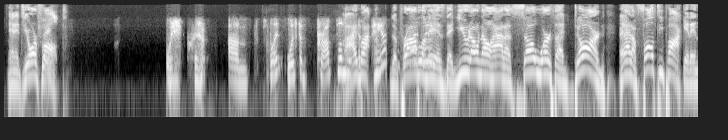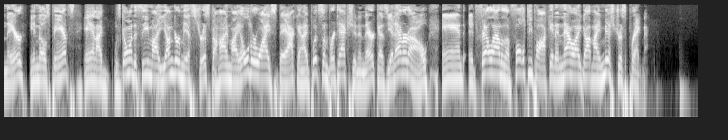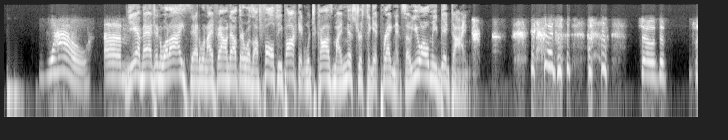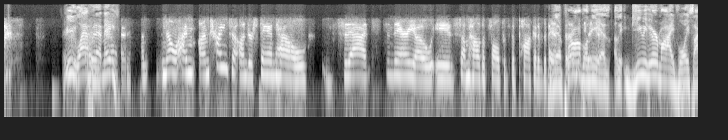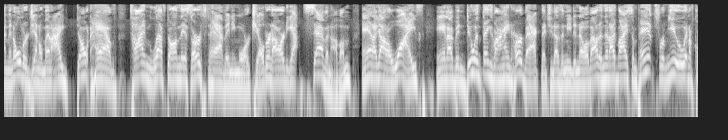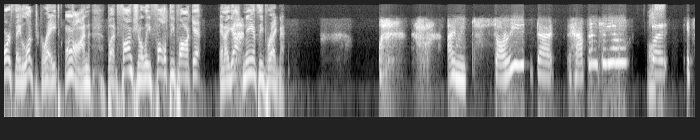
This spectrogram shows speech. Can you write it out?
And it's your fault. Wait. Um. What was the problem I the pants? The problem is that you don't know how to sew worth a darn. I had a faulty pocket in there in those pants, and I was going to see my younger mistress behind my older wife's back, and I put some protection in there because you never know. And it fell out of the faulty pocket, and now I got my mistress pregnant. Wow. Um. Yeah, imagine what I said when I found out there was a faulty pocket, which caused my mistress to get pregnant. So you owe me big time. so the. Are you laughing at me? No, I'm I'm trying to understand how that scenario is somehow the fault of the pocket of the pants. The problem is, do you hear my voice? I'm an older gentleman. I don't have time left on this earth to have any more children. I already got seven of them, and I got a wife, and I've been doing things behind her back that she doesn't need to know about. And then I buy some pants from you, and of course they looked great on, but functionally faulty pocket, and I got Nancy pregnant. I'm sorry that happened to you, Well, but it's.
